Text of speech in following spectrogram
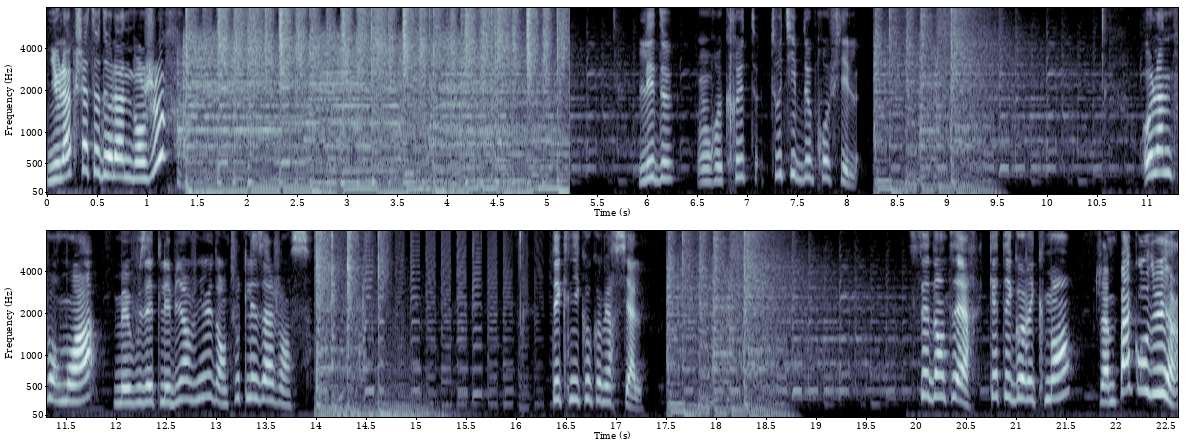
New Lock Château d'Olonne, bonjour. Les deux, on recrute tout type de profil. Olonne pour moi, mais vous êtes les bienvenus dans toutes les agences. Technico-commercial. Sédentaire, catégoriquement, j'aime pas conduire.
